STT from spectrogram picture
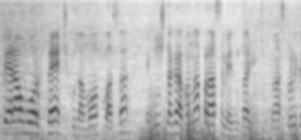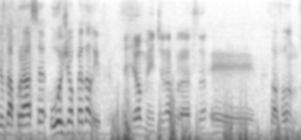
Esperar o morfético da moto passar, é que a gente tá gravando na praça mesmo, tá gente? Então as crônicas da praça, hoje é o pé da letra. É realmente na praça. É. Eu tava falando?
